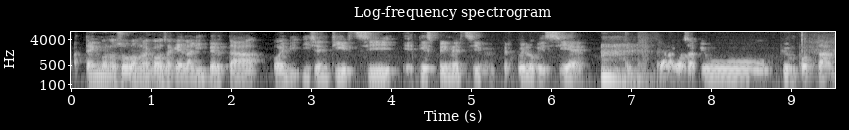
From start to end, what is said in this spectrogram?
attengono solo a una cosa che è la libertà poi di, di sentirsi e di esprimersi per, per quello che si è è la cosa più, più, importante.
